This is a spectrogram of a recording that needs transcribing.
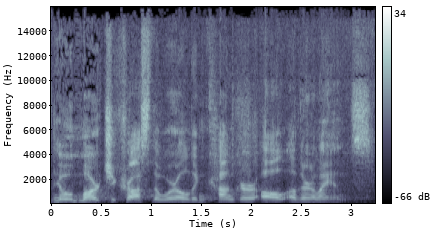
They will march across the world and conquer all other lands.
